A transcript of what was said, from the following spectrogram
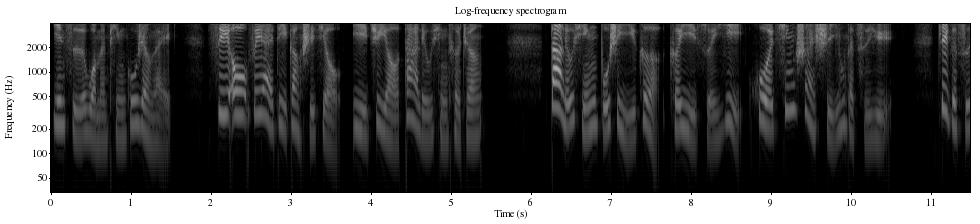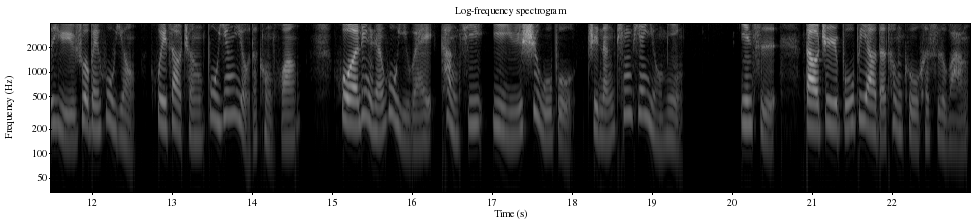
因此，我们评估认为，COVID-19 已具有大流行特征。大流行不是一个可以随意或轻率使用的词语，这个词语若被误用，会造成不应有的恐慌。或令人误以为抗击已于事无补，只能听天由命，因此导致不必要的痛苦和死亡。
